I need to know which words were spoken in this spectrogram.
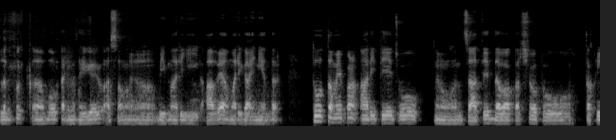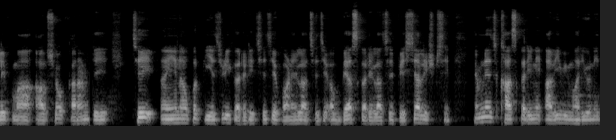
લગભગ બહુ ટાઈમ થઈ ગયો આ સમય બીમારી આવ્યા અમારી ગાયની અંદર. તો તમે પણ આ રીતે જો જાતે જ દવા કરશો તો તકલીફમાં આવશો. કારણ કે જે એના ઉપર પીએચડી કરેલી છે, જે ભણેલા છે, જે અભ્યાસ કરેલા છે સ્પેશિયાલિસ્ટ છે, એમને જ ખાસ કરીને આવી બીમારીઓની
